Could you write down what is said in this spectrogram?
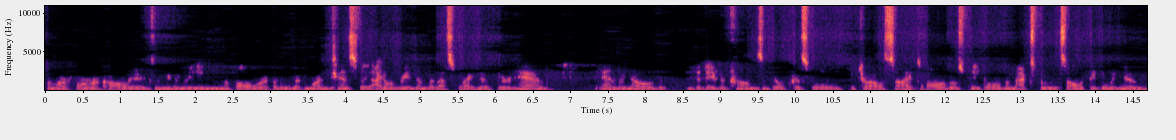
from our former colleagues and we've been reading in the bulwark a little bit more intensely. I don't read them, but that's what I hear third hand. And we know that the David Frums, the Bill Kristol, the Charles Sykes, all of those people, the Max Boots, all the people we knew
